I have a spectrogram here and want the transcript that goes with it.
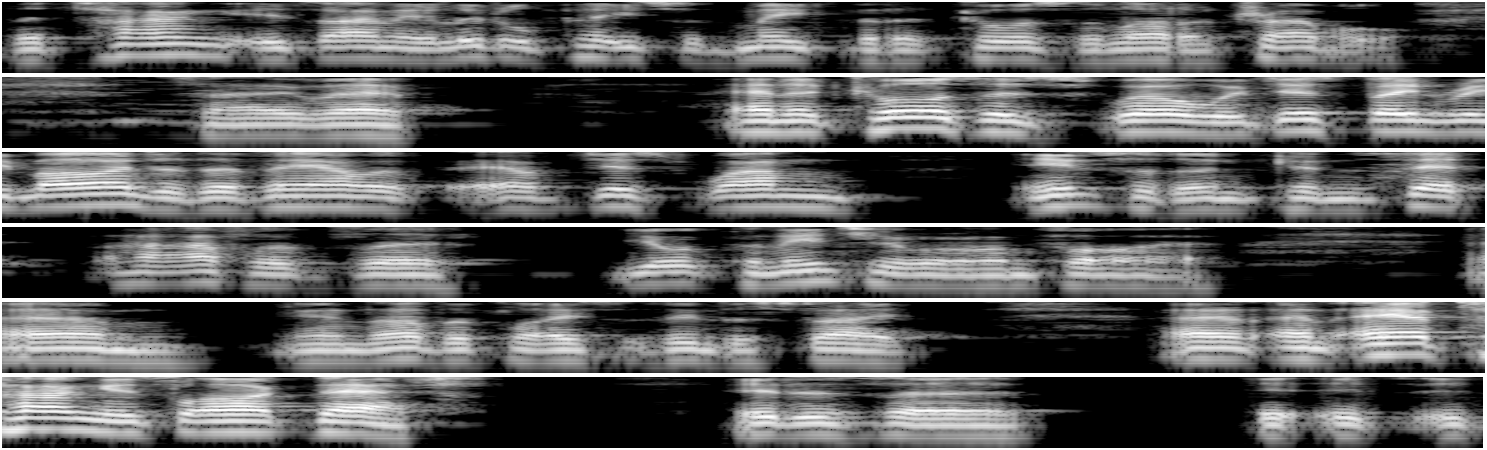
the tongue is only a little piece of meat, but it causes a lot of trouble. So, uh, and it causes, well, we've just been reminded of how, how just one incident can set half of uh, Yorke Peninsula on fire um, and other places interstate. And, and our tongue is like that. It is, uh, it, it, it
